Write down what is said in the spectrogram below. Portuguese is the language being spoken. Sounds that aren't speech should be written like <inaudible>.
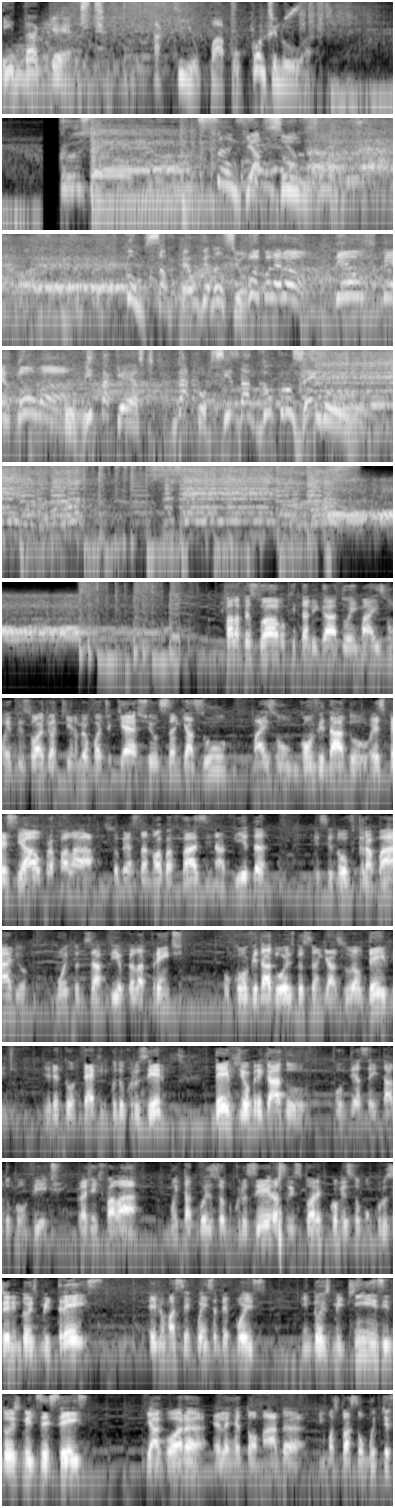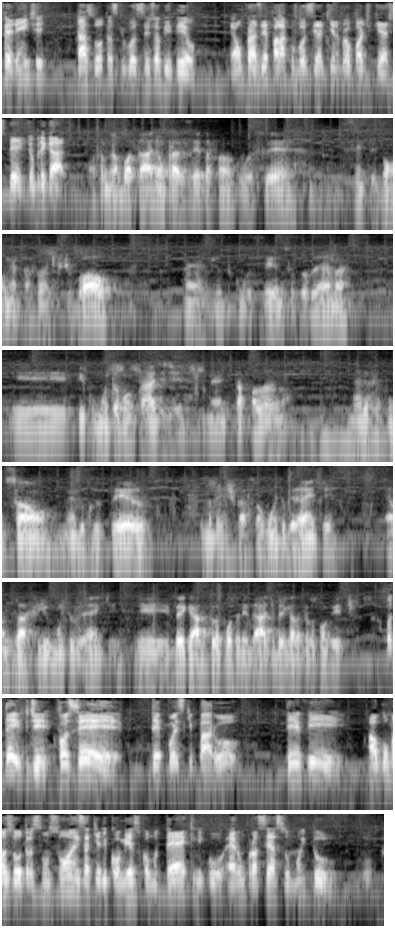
Itacast. Aqui o papo continua. Cruzeiro. Sangue Azul. Com Samuel Venâncio. Ô goleirão, Deus perdoa. O Itacast da torcida do Cruzeiro. Fala pessoal que tá ligado em mais um episódio aqui no meu podcast, o Sangue Azul. Mais um convidado especial para falar sobre essa nova fase na vida, esse novo trabalho, muito desafio pela frente. O convidado hoje do Sangue Azul é o David, diretor técnico do Cruzeiro. David, obrigado por ter aceitado o convite para a gente falar muita coisa sobre o Cruzeiro, a sua história que começou com o Cruzeiro em 2003, teve uma sequência depois em 2015, 2016 e agora ela é retomada em uma situação muito diferente das outras que você já viveu. É um prazer falar com você aqui no meu podcast, David. Obrigado. Nossa, meu, boa tarde, é um prazer estar falando com você. Sempre bom, né, estar falando de futebol, né, junto com você no seu programa. E fico muito à vontade de, né, de estar falando né, dessa função, né, do Cruzeiro, uma identificação muito grande é um desafio muito grande e obrigado pela oportunidade, obrigado pelo convite. Ô David, você depois que parou teve algumas outras funções, aquele começo como técnico era um processo muito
